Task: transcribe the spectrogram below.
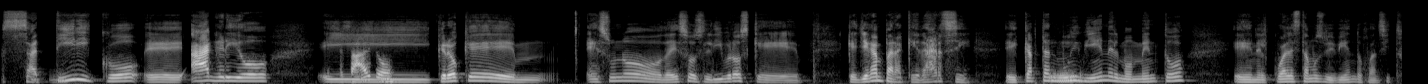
satírico, eh, agrio, Exacto. y creo que mm, es uno de esos libros que, que llegan para quedarse, eh, captan muy bien el momento en el cual estamos viviendo, Juancito.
